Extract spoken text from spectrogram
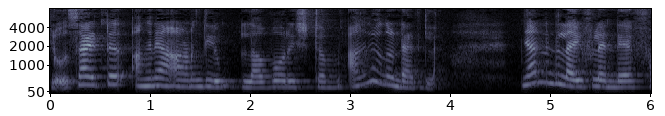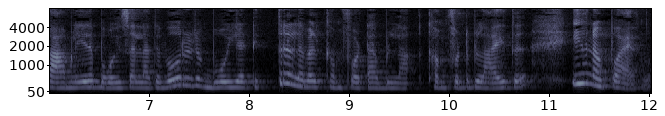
ക്ലോസ് ആയിട്ട് അങ്ങനെ ആണെങ്കിലും ലവ് ഓർ ഇഷ്ടം അങ്ങനെയൊന്നും ഉണ്ടായിട്ടില്ല. ഞാൻ എന്റെ ലൈഫിൽ എന്റെ ഫാമിലിയിലെ ബോയ്സ് അല്ലാതെ വേറൊരു ബോയ് ആയിട്ട് ഇത്ര ലെവൽ കംഫർട്ടബിൾ കംഫർട്ടബിൾ ആയത് ഇവനൊപ്പം ആയിരുന്നു.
